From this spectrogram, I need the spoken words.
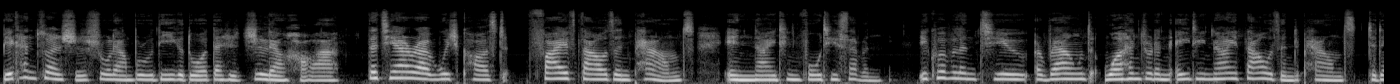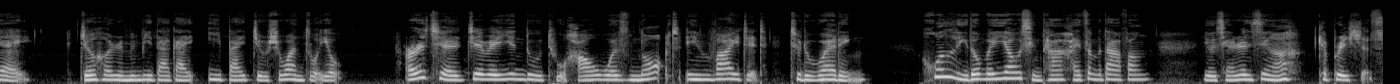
别看钻石数量不如第一个多，但是质量好啊。The tiara, which cost five thousand pounds in 1947, equivalent to around one hundred and eighty-nine thousand pounds today，折合人民币大概一百九十万左右。而且这位印度土豪 was not invited to the wedding，婚礼都没邀请他，还这么大方，有钱任性啊，capricious。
